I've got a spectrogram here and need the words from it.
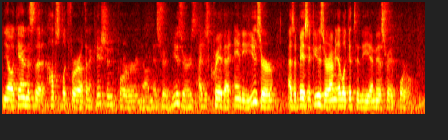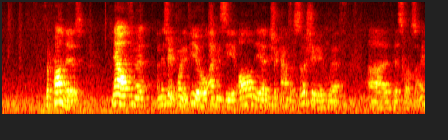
you know, again, this uh, helps look for authentication for you know, administrative users. I just created that Andy user as a basic user. I'm able to get to the administrative portal. The problem is, now from the administrative point of view, I can see all the user accounts associated with uh, this website.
